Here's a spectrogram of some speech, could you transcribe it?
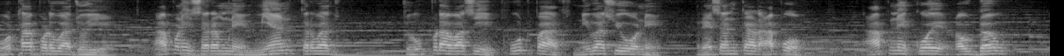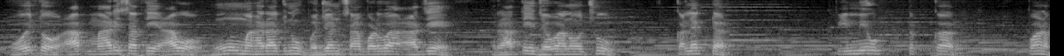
હોઠા પડવા જોઈએ. આપણી શરમને મ્યાન કરવા ઝૂંપડાવાસી ફૂટપાથ નિવાસીઓને રેશન કાર્ડ આપો. આપને કોઈ અવઢવ હોય તો આપ મારી સાથે આવો. હું મહારાજનું ભજન સાંભળવા આજે રાતે જવાનો છું. કલેક્ટર પિમ્યુટકર પણ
